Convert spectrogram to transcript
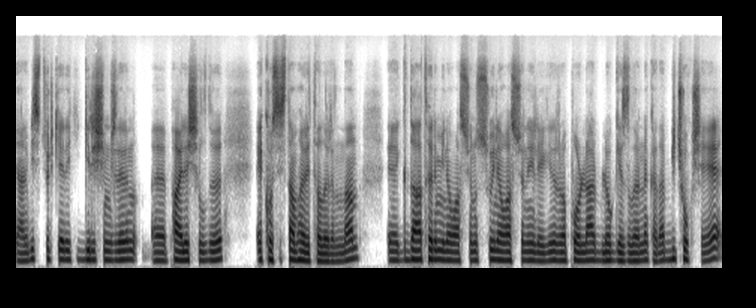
Yani biz Türkiye'deki girişimcilerin e, paylaşıldığı ekosistem haritalarından e, gıda tarım inovasyonu, su inovasyonu ile ilgili raporlar, blog yazılarına kadar birçok şeye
